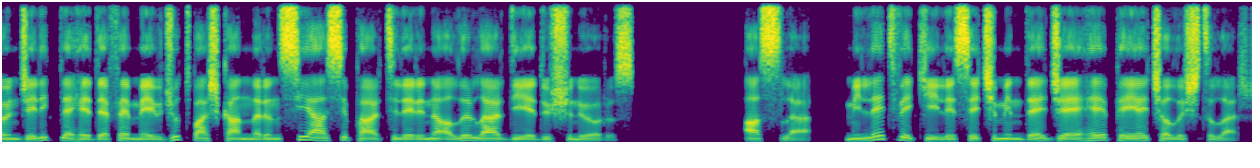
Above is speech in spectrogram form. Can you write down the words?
öncelikle hedefe mevcut başkanların siyasi partilerini alırlar diye düşünüyoruz. Asla. Milletvekili seçiminde CHP'ye çalıştılar.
